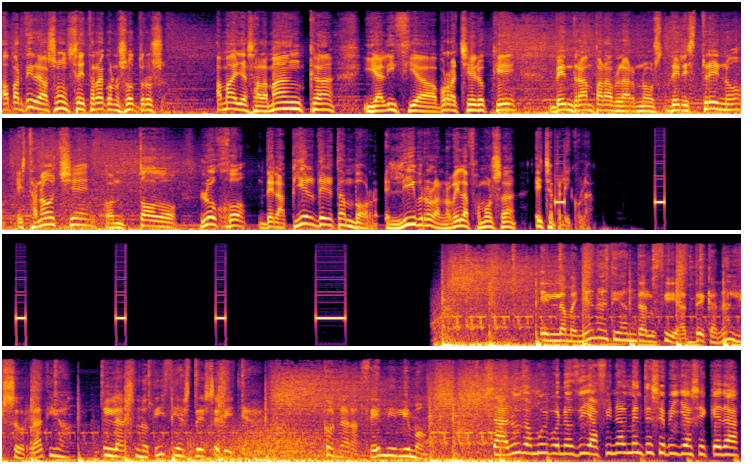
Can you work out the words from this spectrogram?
a partir de las 11 estará con nosotros Amaya Salamanca y Alicia Borrachero que vendrán para hablarnos del estreno esta noche con todo lujo de La piel del tambor, el libro, la novela famosa hecha película. En la mañana de Andalucía de Canal Sur Radio, las noticias de Sevilla con Araceli Limón. Saludos, muy buenos días. Finalmente Sevilla se queda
